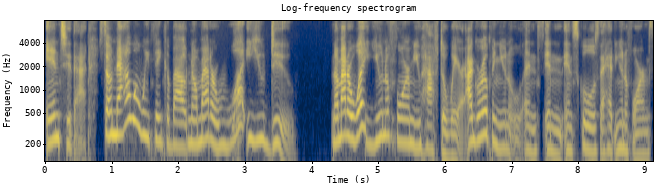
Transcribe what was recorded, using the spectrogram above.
into that. So now, when we think about no matter what you do, no matter what uniform you have to wear, I grew up in uni- in, in in schools that had uniforms.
